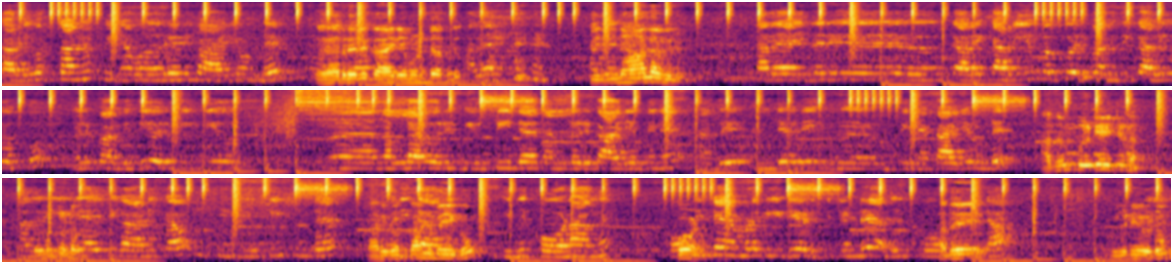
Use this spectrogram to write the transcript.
കറി വെക്കാനും പിന്നെ വേറെ ഒരു കാര്യമുണ്ട്. വേറൊരു കാര്യമുണ്ട് അതെ. പിന്നാലെ വരും. അതെ ഇതൊരു കറി കറിയും വെക്കും ഒരു പകുതി കറി വെക്കും ഒരു പകുതി ഒരു വീട്ടിൽ നല്ല ഒരു ബ്യൂട്ടീന്റെ നല്ലൊരു കാര്യത്തിന് അത് എന്റെ ഒരു പിന്നെ കാര്യമുണ്ട്. അതും വീഡിയോ അത് വീഡിയോ ആയിട്ട് കാണിക്കാം. ബ്യൂട്ടീഷ്യന്റെ കറി ഇത് കോണാന്ന്. കോണിന്റെ നമ്മൾ വീഡിയോ എടുത്തിട്ടുണ്ട്. അത് വീഡിയോ ഇടും.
